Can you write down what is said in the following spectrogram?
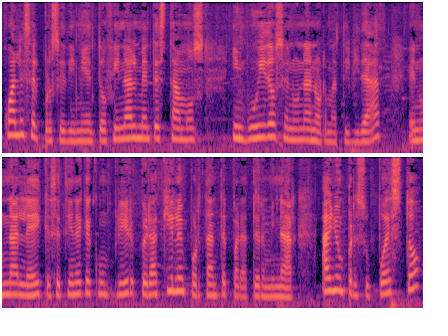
cuál es el procedimiento. Finalmente estamos imbuidos en una normatividad, en una ley que se tiene que cumplir, pero aquí lo importante para terminar, hay un presupuesto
